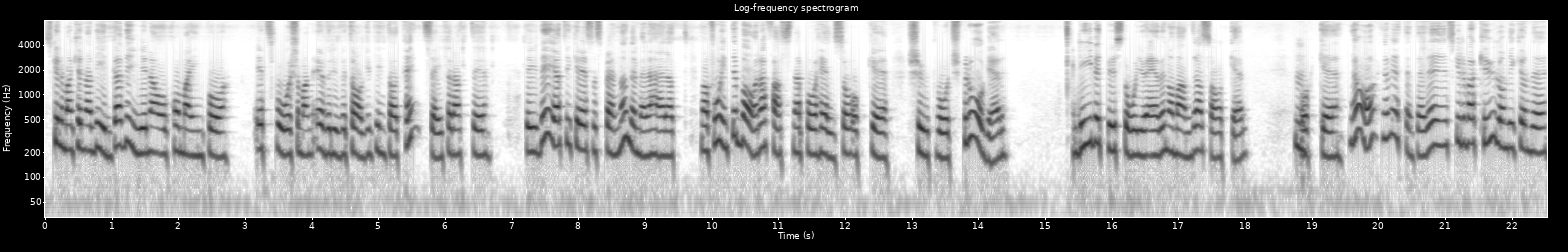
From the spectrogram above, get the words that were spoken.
skulle man kunna vidga vyerna och komma in på ett spår som man överhuvudtaget inte har tänkt sig. För att eh, det är ju det jag tycker är så spännande med det här att man får inte bara fastna på hälso och eh, sjukvårdsfrågor. Livet består ju även av andra saker. Mm. Och eh, ja, jag vet inte, det skulle vara kul om vi kunde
